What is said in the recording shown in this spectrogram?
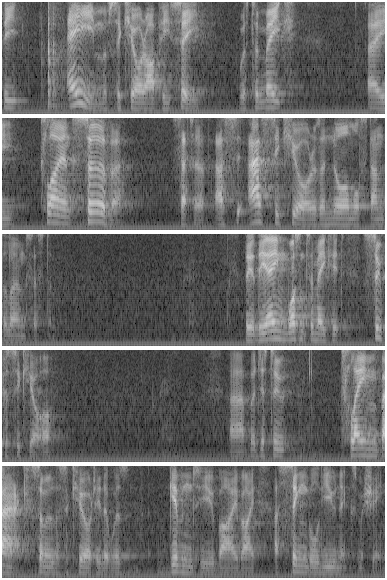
the aim of Secure RPC was to make a client server setup as, as secure as a normal standalone system. The, the aim wasn't to make it super secure, uh, but just to claim back some of the security that was given to you by, by a single Unix machine.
